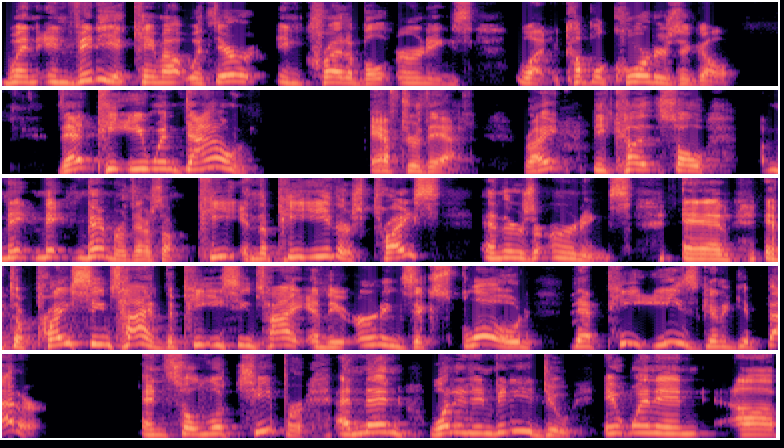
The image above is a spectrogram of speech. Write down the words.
When Nvidia came out with their incredible earnings what a couple quarters ago, that PE went down after that, right? Because so remember there's a P in the PE there's price and there's earnings. And if the price seems high, the PE seems high and the earnings explode, that PE is going to get better and so look cheaper. And then what did Nvidia do? It went in uh,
